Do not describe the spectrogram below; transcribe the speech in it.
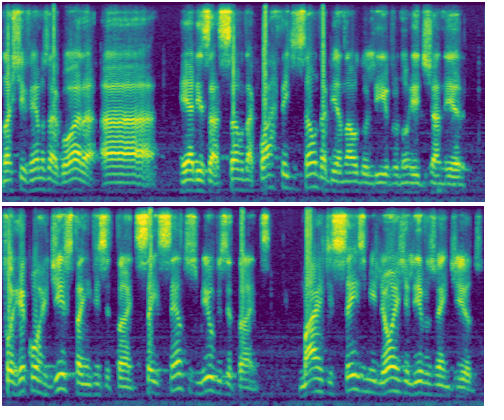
nós tivemos agora a realização da quarta edição da Bienal do Livro no Rio de Janeiro foi recordista em visitantes, 600 mil visitantes, mais de 6 milhões de livros vendidos.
